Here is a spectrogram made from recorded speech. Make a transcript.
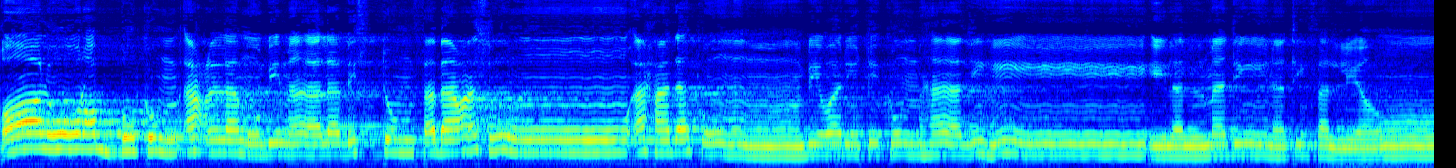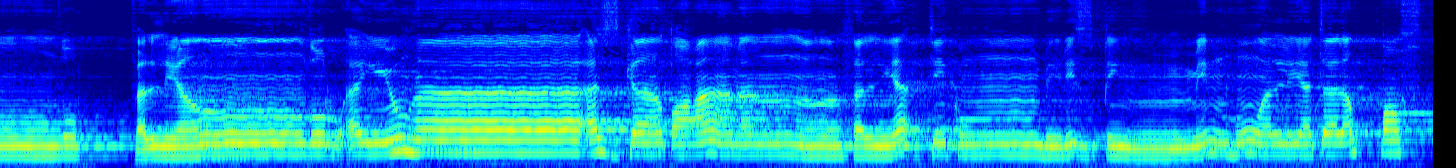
قالوا ربكم أعلم بما لبثتم فبعثوا أحدكم بورقكم هذه إلى المدينة فلينظر فلينظر أيها أزكى طعاما فليأتكم برزق منه وليتلطف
